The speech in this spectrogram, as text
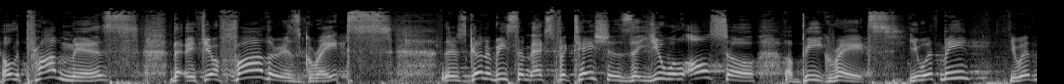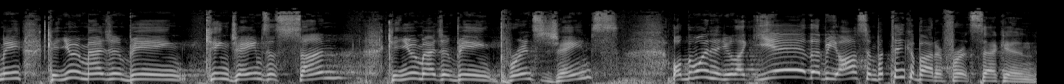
The only problem is that if your father is great, there's going to be some expectations that you will also uh, be great. You with me? You with me? Can you imagine being King James' son? Can you imagine being Prince James? On the one hand, you're like, yeah, that'd be awesome. But think about it for a second.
